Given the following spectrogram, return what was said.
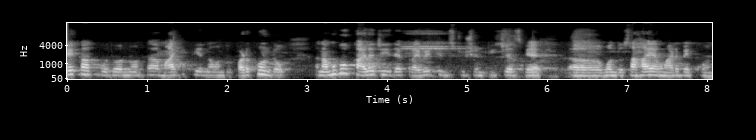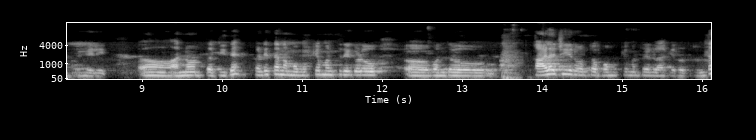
ಬೇಕಾಗ್ಬೋದು ಅನ್ನುವಂಥ ಮಾಹಿತಿಯನ್ನು ಒಂದು ಪಡ್ಕೊಂಡು, ನಮಗೂ ಕಾಳಜಿ ಇದೆ ಪ್ರೈವೇಟ್ ಇನ್ಸ್ಟಿಟ್ಯೂಷನ್ ಟೀಚರ್ಸ್ಗೆ ಒಂದು ಸಹಾಯ ಮಾಡಬೇಕು ಅಂತ ಹೇಳಿ. ಆ, ಅನ್ನೋವಂಥದ್ದು ಇದೆ ಖಂಡಿತ ನಮ್ಮ ಮುಖ್ಯಮಂತ್ರಿಗಳು ಒಂದು ಕಾಳಜಿ ಇರುವಂಥ ಒಬ್ಬ ಮುಖ್ಯಮಂತ್ರಿಗಳಾಗಿರೋದ್ರಿಂದ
